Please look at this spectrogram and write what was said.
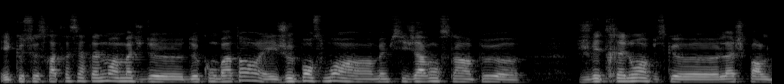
Et que ce sera très certainement un match de, de combattants. Et je pense, moi, hein, même si j'avance là un peu, euh, je vais très loin, puisque euh, là, je parle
